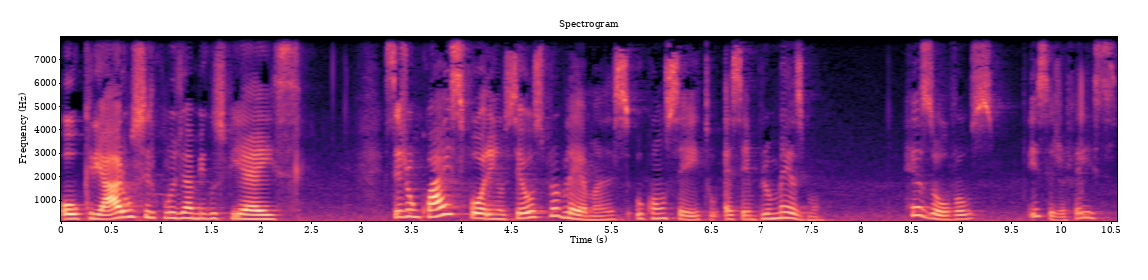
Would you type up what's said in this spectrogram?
ou criar um círculo de amigos fiéis. Sejam quais forem os seus problemas, o conceito é sempre o mesmo. Resolva-os e seja feliz.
